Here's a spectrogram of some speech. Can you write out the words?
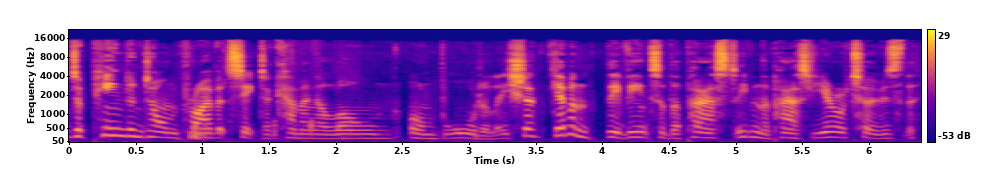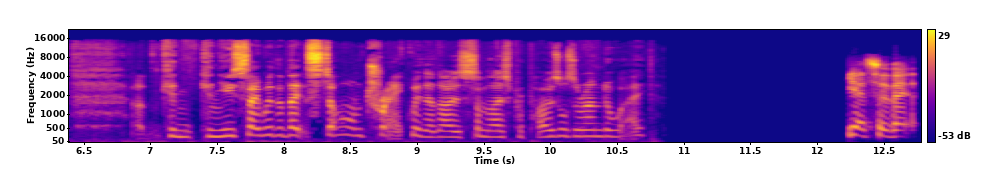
dependent on private sector coming along on board. Alisha, given the events of the past, even the past year or two, is the, uh, can can you say whether that's still on track? Whether those some of those proposals are underway? Yeah, so that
